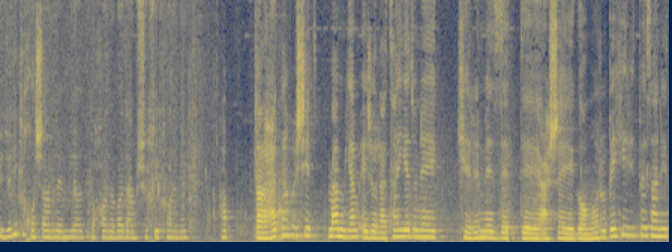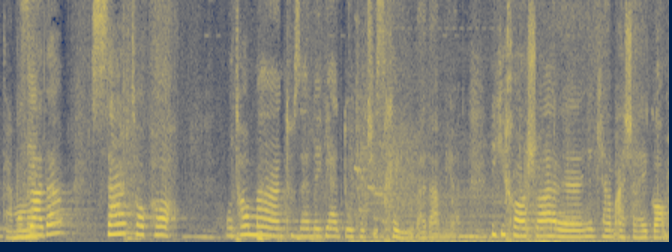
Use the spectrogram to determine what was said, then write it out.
می‌دونی که خوشم نمیاد با خانوادم شوخی کنی؟ ناراحت نباشید. من میگم اجالتا یه دونه کرم ضد اشعه گاما رو بگیرید بزنید. تمام زدم سر تا پا. منتها من تو زندگی از دو تا چیز خیلی بدم میاد. یکی خواهرشوهره یک کم اشعه گاما.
